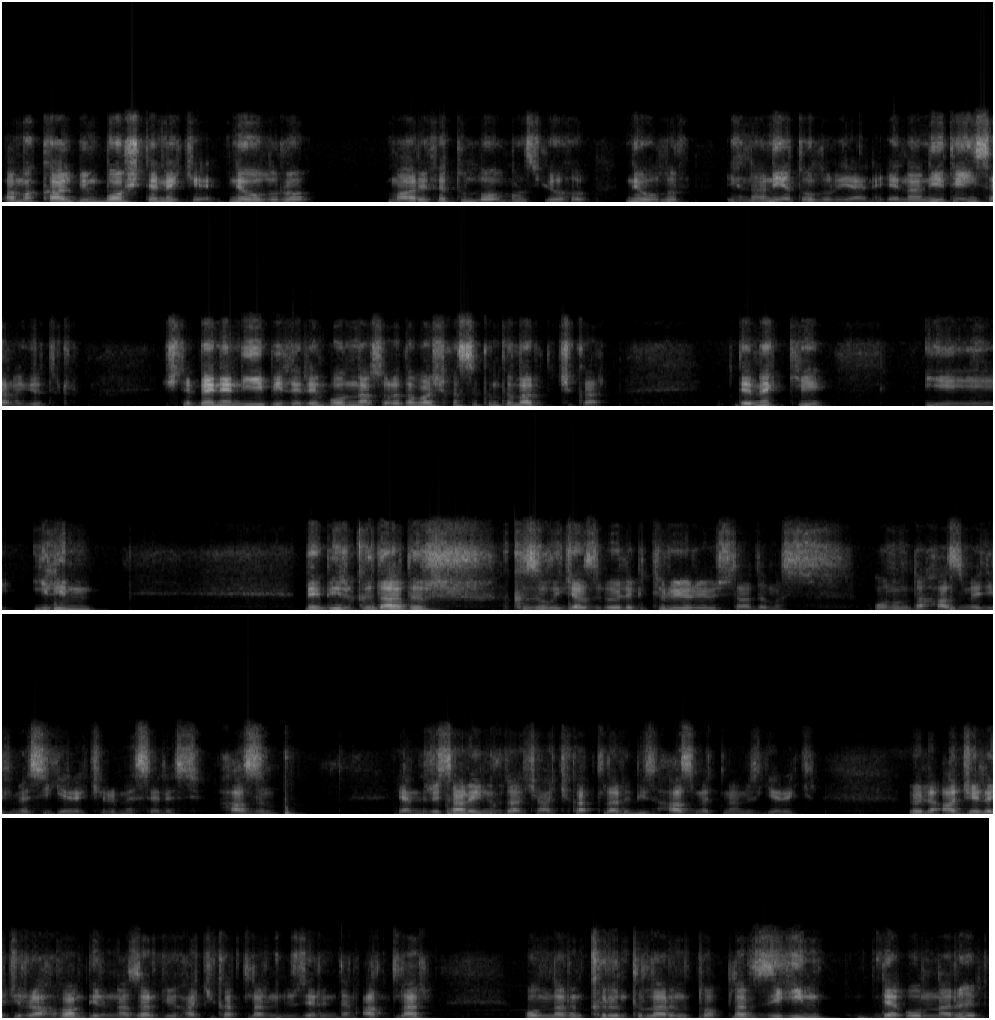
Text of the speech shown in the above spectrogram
Ama kalbim boş teneke. Ne olur o? Marifetullah olmaz ki o. Ne olur? Enaniyet olur yani. Enaniyeti insanı götürür. İşte ben en iyi bilirim. Ondan sonra da başka sıkıntılar çıkar. Demek ki ilim de bir gıdadır. Kızılcaz böyle bitiriyor ya üstadımız. Onun da hazmedilmesi gerekir meselesi. Hazım. Yani Risale-i Nur'daki hakikatları biz hazmetmemiz gerekir. Öyle aceleci, rahvan bir nazar diyor hakikatların üzerinden atlar. Onların kırıntılarını toplar. Zihin de onları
